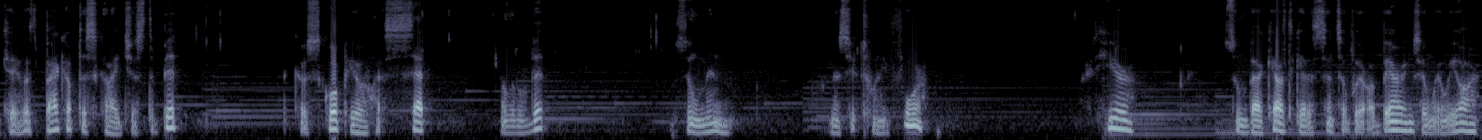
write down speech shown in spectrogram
Okay, let's back up the sky just a bit because Scorpio has set a little bit. Zoom in Messier 24. Right here. Zoom back out to get a sense of where our bearings and where we are.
